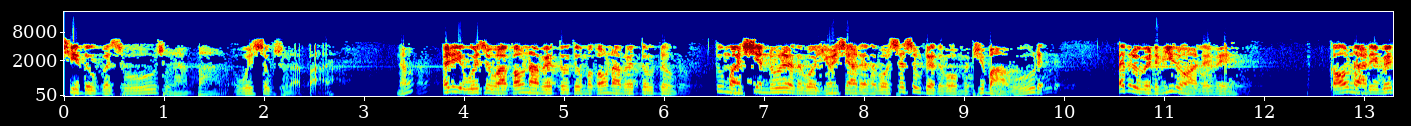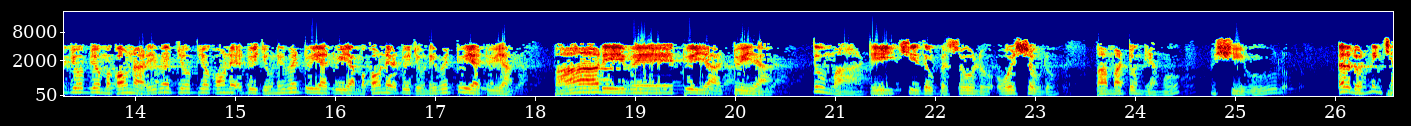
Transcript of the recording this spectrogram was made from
ခြေတုပ်ပစိုးဆိုတာပါအဝိစုပ်ဆိုတာပါတယ်နော်အဲ့ဒီအဝိစုပ်ကကောင်းတာပဲတုတ်တုတ်မကောင်းတာပဲတုတ်တုတ်သူ့မှာရှင်းလို့တဲ့သဘောယွန်းရှားတဲ့သဘောဆက်ဆုပ်တဲ့သဘောမဖြစ်ပါဘူးတဲ့အဲ့ဒါလိုပဲတပည့်တော်ကလည်းပဲ ကောင်းတာတွေပဲပြောပြောမကောင်းတာတွေပဲပြောပြောကောင်းတဲ့အတွေ့အကြုံတွေပဲတွေ့ရတွေ့ရမကောင်းတဲ့အတွေ့အကြုံတွေပဲတွေ့ရတွေ့ရဘာတွေပဲတွေ့ရတွေ့ရသူ့မှာဒီခြေစုပ်ပစိုးလို့အဝတ်ရှုပ်လို့ဘာမှတုံ့ပြန်မှုမရှိဘူးလို့အဲ့လိုနှိမ့်ချ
